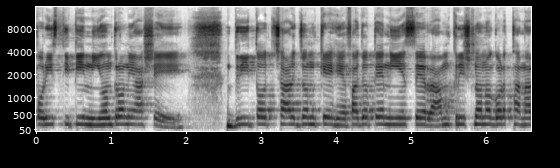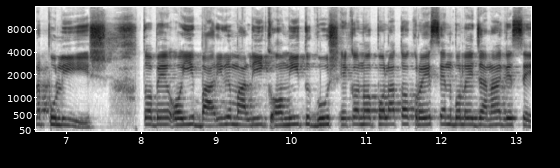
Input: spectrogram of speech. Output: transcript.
পরিস্থিতি নিয়ন্ত্রণে আসে। ধৃত চারজনকে হেফাজতে নিয়েছে রামকৃষ্ণনগর থানার পুলিশ। তবে ওই বাড়ির মালিক অমিত ঘোষ এখনও পলাতক রয়েছেন বলে জানা গেছে।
